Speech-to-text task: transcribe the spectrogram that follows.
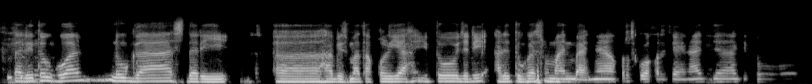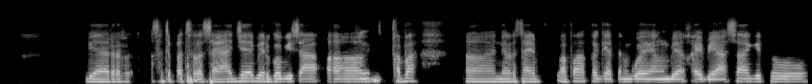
Tadi tuh gue nugas dari eh, habis mata kuliah itu, jadi ada tugas lumayan banyak. Terus gue kerjain aja gitu, biar secepat selesai aja, biar gue bisa eh, apa eh, nyelesain apa kegiatan gue yang bia- kayak biasa gitu.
